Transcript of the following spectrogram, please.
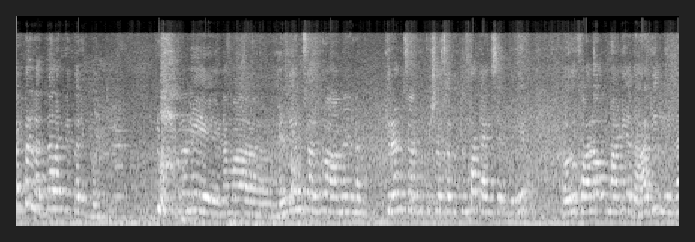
ಏಪ್ರಿಲ್ ಹದಿನಾಲ್ಕನೇ ತಾರೀಕು ಬಂತು. ಇದರಲ್ಲಿ ನಮ್ಮ ಎಂ ಸರ್ಗೂ ಆಮೇಲೆ ನಮ್ಮ ಕಿರಣ್ ಸರ್ಗೂ ಕಿಶೋರ್ ಸರ್ಗೂ ತುಂಬ ಥ್ಯಾಂಕ್ಸ್ ಹೇಳ್ತೀವಿ ಅವರು ಫಾಲೋ ಅಪ್ ಮಾಡಿ ಅದು ಆಗಿರಲಿಲ್ಲ.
